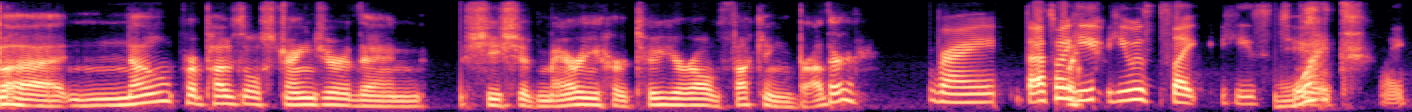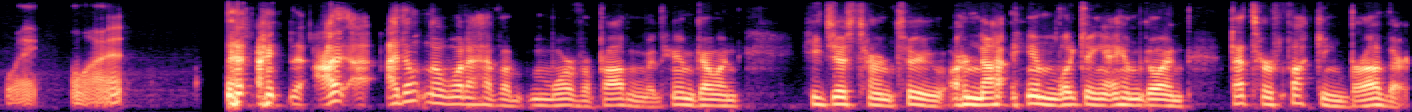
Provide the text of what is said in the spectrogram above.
but no proposal stranger than she should marry her two-year-old fucking brother right. That's why like- he he was like he's too what like wait what I, I I don't know what I have a more of a problem with him going. He just turned two, or not him looking at him going, "That's her fucking brother."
